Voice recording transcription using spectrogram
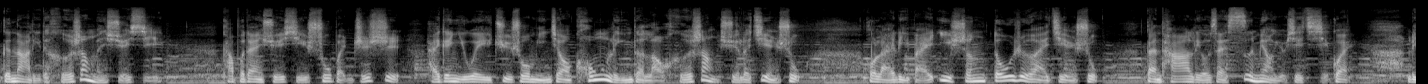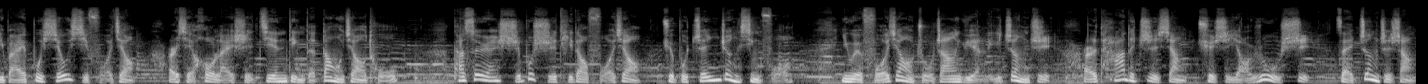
跟那里的和尚们学习。他不但学习书本知识，还跟一位据说名叫空灵的老和尚学了剑术。后来李白一生都热爱剑术。但他留在寺庙有些奇怪，李白不修习佛教，而且后来是坚定的道教徒。他虽然时不时提到佛教，却不真正信佛，因为佛教主张远离政治，而他的志向却是要入世，在政治上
